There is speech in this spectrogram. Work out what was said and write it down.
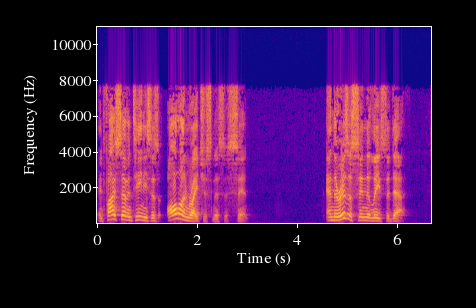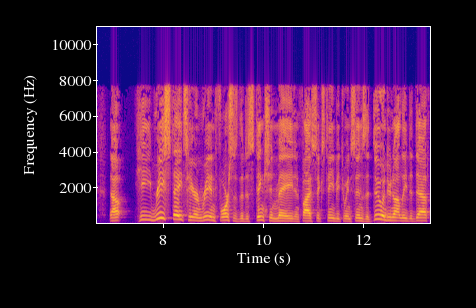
In 517, he says, all unrighteousness is sin. And there is a sin that leads to death. Now, he restates here and reinforces the distinction made in 516 between sins that do and do not lead to death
